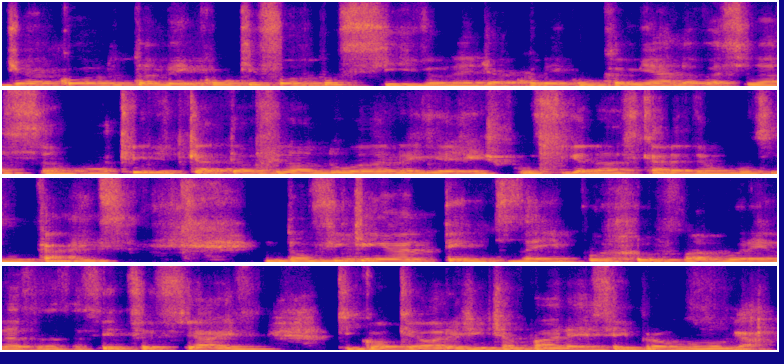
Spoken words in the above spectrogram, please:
de acordo também com o que for possível, né? de acordo com o caminhar da vacinação. Acredito que até o final do ano aí a gente consiga dar as caras em alguns locais. Então fiquem atentos aí, por favor, aí nas nossas redes sociais, que qualquer hora a gente aparece aí para algum lugar.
